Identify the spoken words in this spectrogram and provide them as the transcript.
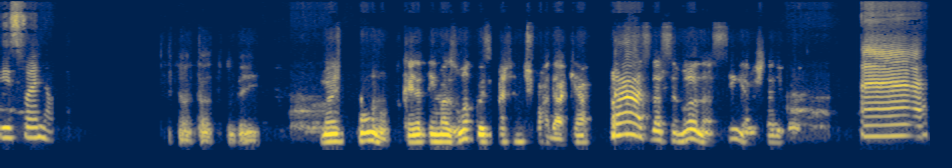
Isso vai não. Então tá, tudo bem. Mas calma, porque ainda tem mais uma coisa pra gente discordar, que é a frase da semana. Sim, ela está de volta. Ah.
